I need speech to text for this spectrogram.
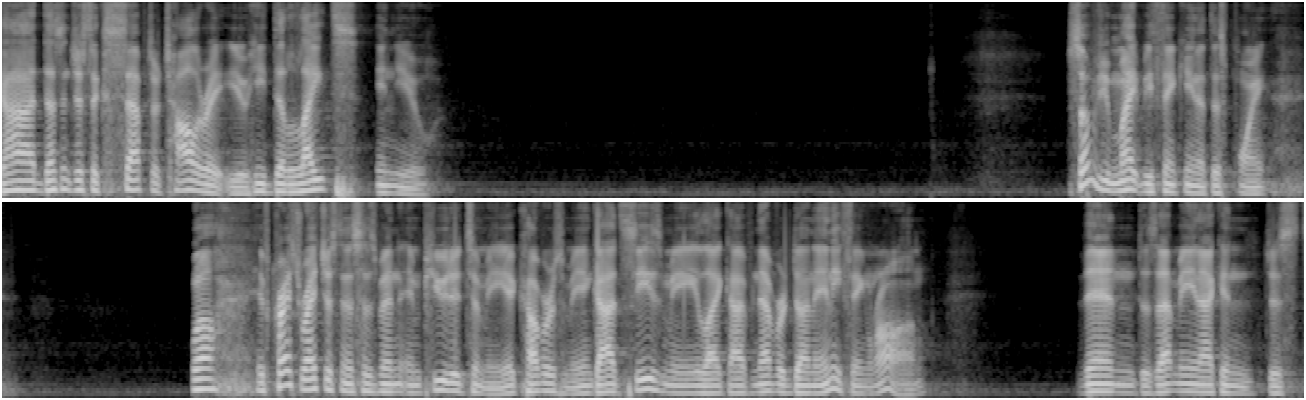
God doesn't just accept or tolerate you, he delights in you. Some of you might be thinking at this point, well, if Christ's righteousness has been imputed to me, it covers me, and God sees me like I've never done anything wrong, then does that mean I can just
